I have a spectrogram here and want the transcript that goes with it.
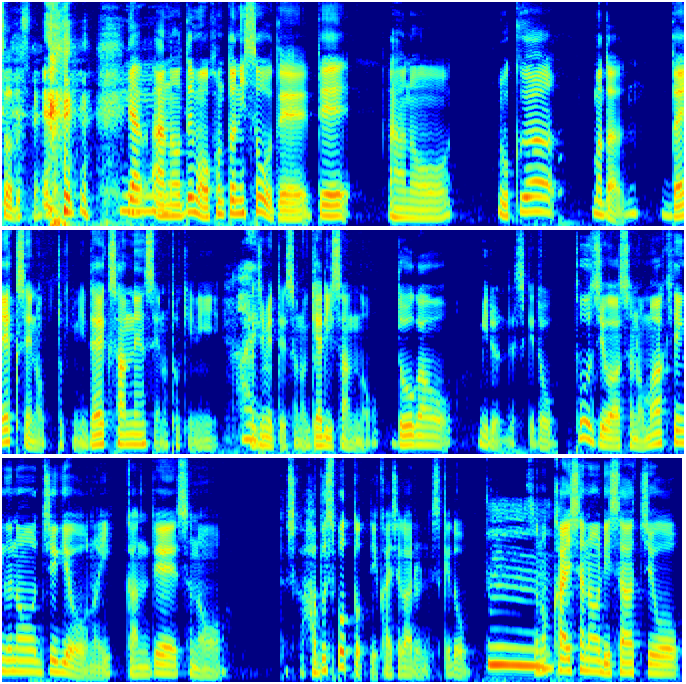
そうですね。いやあの、でも本当にそうで、で、あの、僕がまだ大学生の時に、大学3年生の時に、はい初めてそのギャリーさんの動画を見るんですけど、当時はそのマーケティングの授業の一環で、その、確かハブスポットっていう会社があるんですけど、うんその会社のリサーチを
